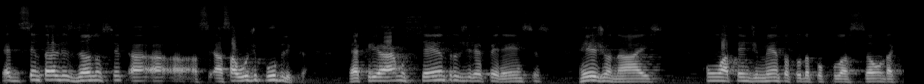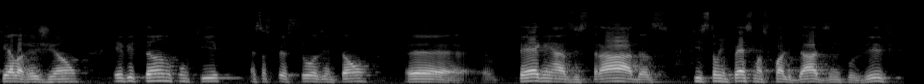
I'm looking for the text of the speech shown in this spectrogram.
É descentralizando a, a, a, a saúde pública. É criarmos centros de referências regionais com atendimento a toda a população daquela região, evitando com que essas pessoas, então, é, peguem as estradas, que estão em péssimas qualidades, inclusive,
